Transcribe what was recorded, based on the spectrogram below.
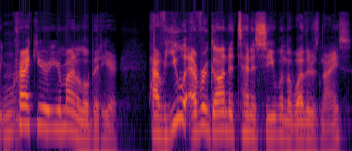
Mm. crack your, your mind a little bit here? Have you ever gone to Tennessee when the weather's nice?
